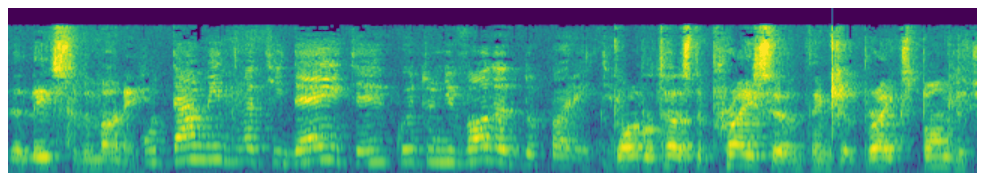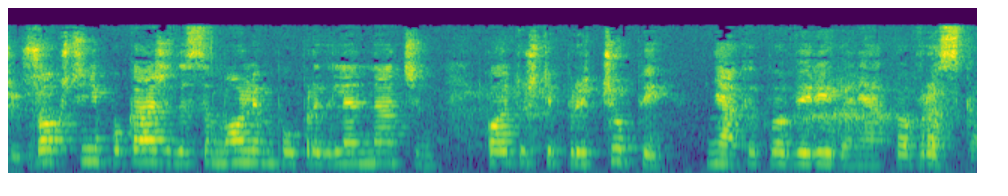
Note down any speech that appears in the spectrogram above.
that leads to the money. Оттам идват идеите, които ни водят до парите. God will tell us to pray certain things that breaks bondages. Бог ще ни покаже да се молим по определен начин, който ще пречупи някаква верига, някаква връзка.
